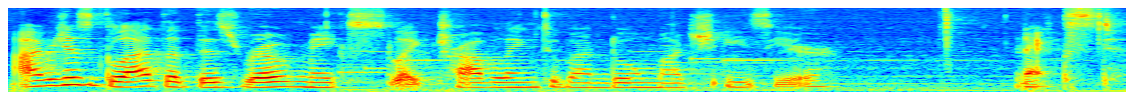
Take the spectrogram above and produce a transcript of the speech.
I'm just glad that this road makes like traveling to Bandung much easier. Next.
